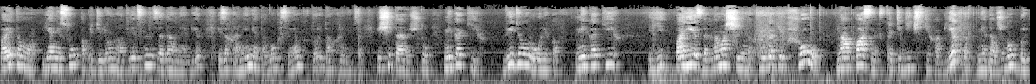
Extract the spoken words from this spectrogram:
Поэтому я несу определенную ответственность за данный объект и за хранение того ГСМ, который там хранится. И считаю, что никаких видеороликов, никаких поездок на машинах, никаких шоу на опасных стратегических объектах не должно быть,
